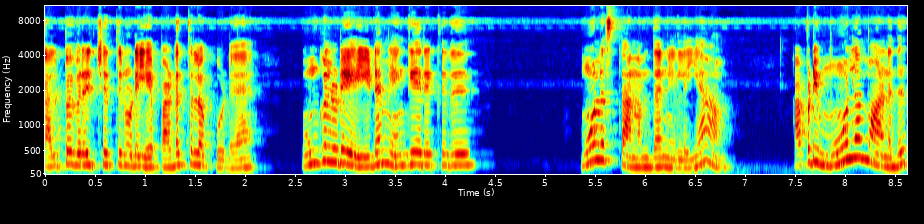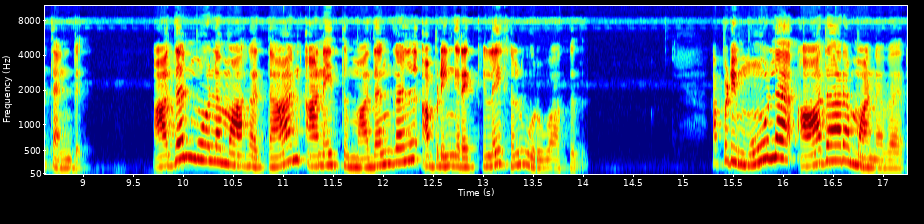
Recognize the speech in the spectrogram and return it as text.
கல்ப விருட்சத்தினுடைய படத்தில் கூட உங்களுடைய இடம் எங்கே இருக்குது? மூலஸ்தானம் தான் இல்லையா? அப்படி மூலமானது தண்டு. அதன் மூலமாகத்தான் அனைத்து மதங்கள் அப்படிங்கிற கிளைகள் உருவாகுது. அப்படி மூல ஆதாரமானவர்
